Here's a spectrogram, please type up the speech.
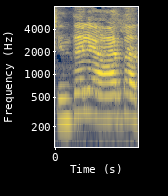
चिंतले अर्धा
